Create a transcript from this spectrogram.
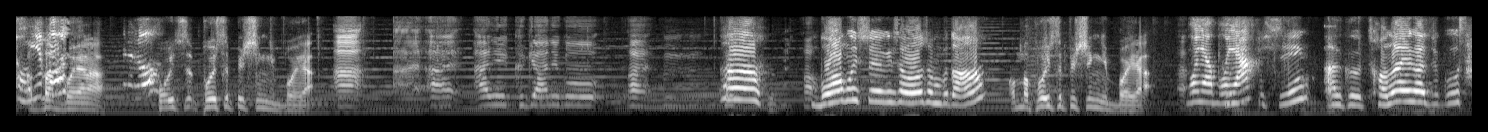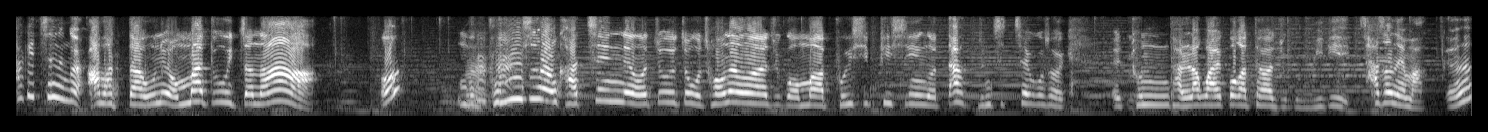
아빠 먹 뭐야? 보이스 보이스 피싱이 뭐야? 아, 아, 아, 아니, 그게 아니고, 아, 음, 아, 뭐 하고 있어 여기서 전부 다? 엄마 보이스 피싱이 뭐야? 뭐야 뭐야? 피싱? 아 그 전화해가지고 사기치는 거야. 아 맞다 오늘 엄마도 있잖아. 어? 뭐 봄수랑 같이 있네 어쩌고저쩌고 전화 와가지고 엄마가 보이시피싱 거딱 눈치채고서 돈 달라고 할 것 같아가지고 미리 사전에 막 응?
